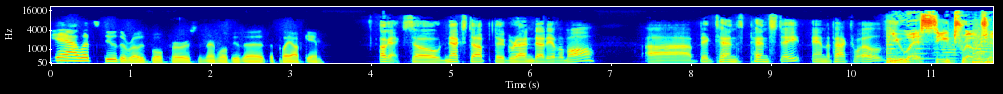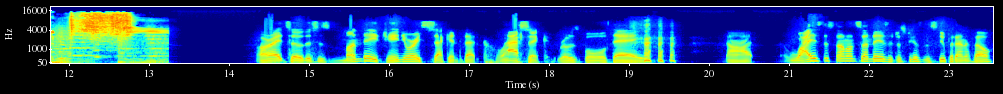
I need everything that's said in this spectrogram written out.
Yeah, let's do the Rose Bowl first, and then we'll do the the playoff game. Okay, so next up, the granddaddy of them all, uh, Big Ten's Penn State and the Pac-12. USC Trojans. All right, so this is Monday, January second, that classic Rose Bowl day. not. Why is this not on Sunday? Is it just because of the stupid NFL?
